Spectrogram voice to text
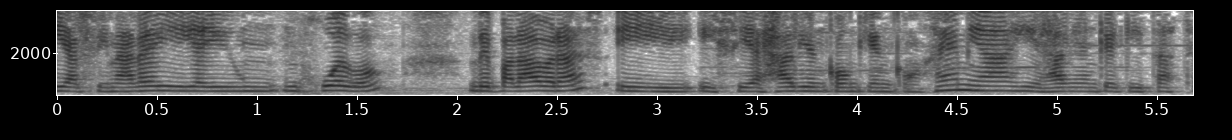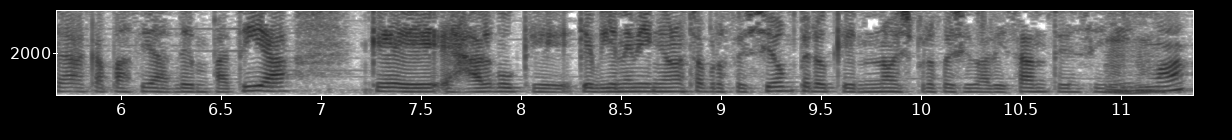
y al final ahí hay un, un juego de palabras y, y si es alguien con quien congenias y es alguien que quizás tenga capacidad de empatía, que es algo que, que viene bien en nuestra profesión pero que no es profesionalizante en sí misma,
